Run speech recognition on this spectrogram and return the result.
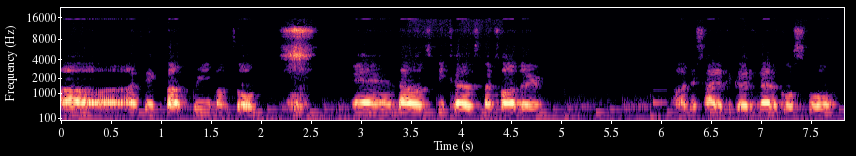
Uh, I think about three months old. And that was because my father uh, decided to go to medical school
